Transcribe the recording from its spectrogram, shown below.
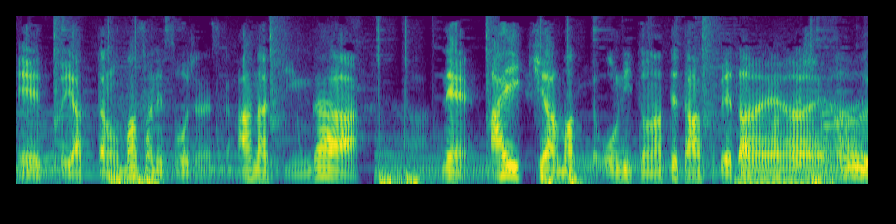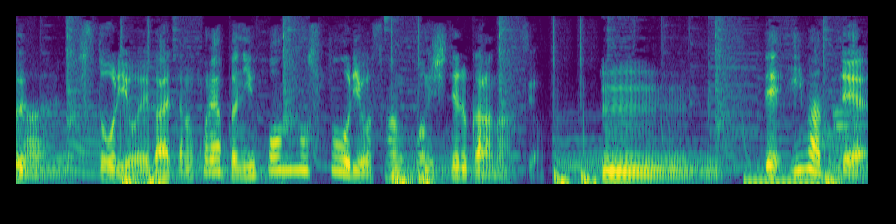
えーっと、やったのまさにそうじゃないですか。アナキンが、ね、愛極まって鬼となってダース・ベイダーとなってしまうはストーリーを描いたの。これやっぱ日本のストーリーを参考にしてるからなんですよ。い。うん。で、今って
